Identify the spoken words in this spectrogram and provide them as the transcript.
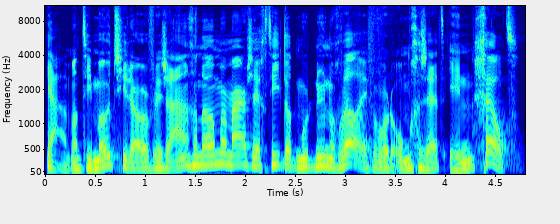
Ja, want die motie daarover is aangenomen, maar zegt hij dat moet nu nog wel even worden omgezet in geld.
